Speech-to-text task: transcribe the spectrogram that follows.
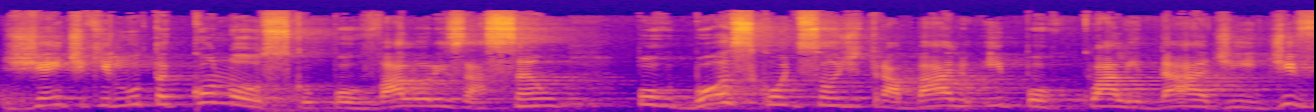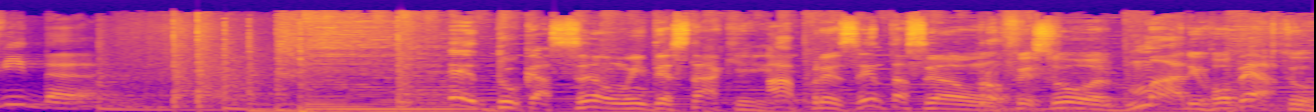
gente que luta conosco por valorização, por boas condições de trabalho e por qualidade de vida. Educação em Destaque. Apresentação: Professor Mário Roberto.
